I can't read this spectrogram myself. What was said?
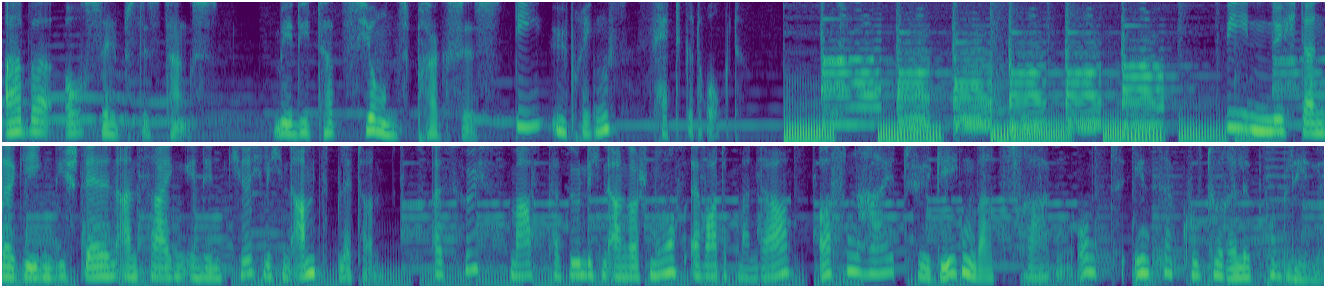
aber auch Selbstdistanz. Meditationspraxis. Die übrigens fett gedruckt. Wie nüchtern dagegen die Stellenanzeigen in den kirchlichen Amtsblättern. Als Höchstmaß persönlichen Engagements erwartet man da Offenheit für Gegenwartsfragen und interkulturelle Probleme.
